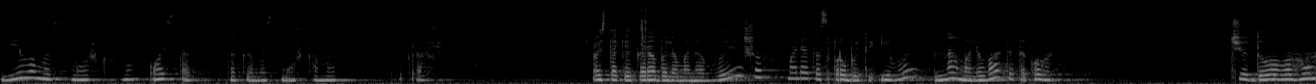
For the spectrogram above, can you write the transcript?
білими смужками. Ось так, такими смужками прикрашаємо. Ось такий корабель у мене вийшов. Малята, спробуйте і ви намалювати такого чудового,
